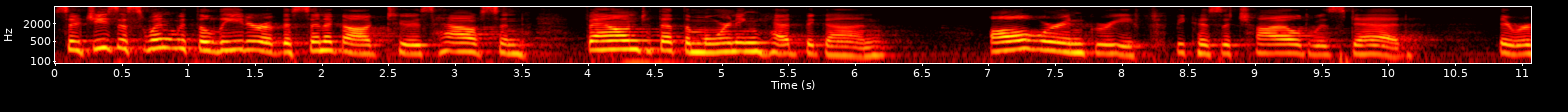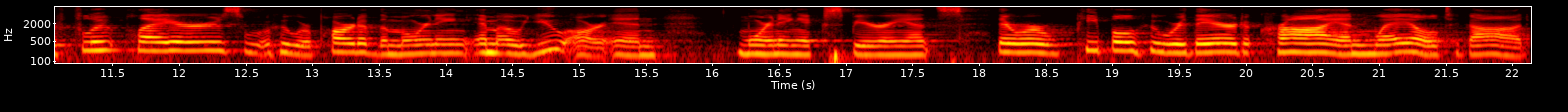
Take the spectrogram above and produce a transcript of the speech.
So Jesus went with the leader of the synagogue to his house and found that the mourning had begun. All were in grief because the child was dead. There were flute players who were part of the mourning, M O U R N, mourning experience. There were people who were there to cry and wail to God.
